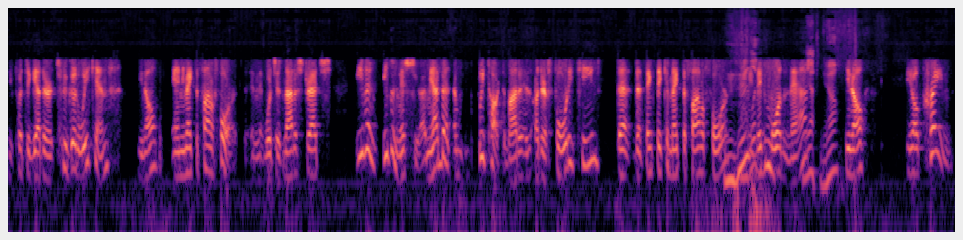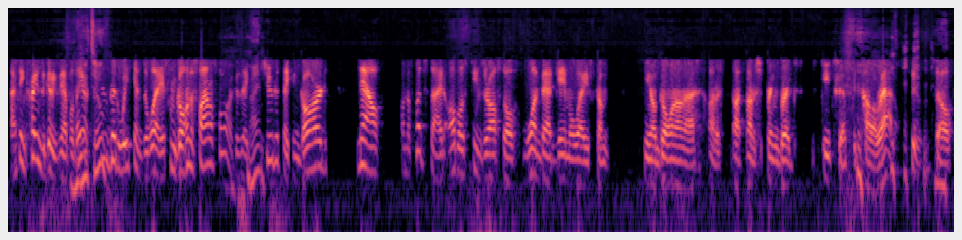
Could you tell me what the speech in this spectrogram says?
you put together two good weekends, you know, and you make the Final Four, and, which is not a stretch. Even even this year, I mean, I bet we talked about it. Are there 40 teams that that think they can make the Final 4 I mm-hmm. mean, maybe more than that. Yeah. Yeah. You know, you know, Creighton. I think Creighton's a good example. They are too. two good weekends away from going to Final Four because they Right. can shoot it, they can guard. Now, on the flip side, all those teams are also one bad game away from, you know, going on a on a on a spring break ski trip to Colorado too. So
